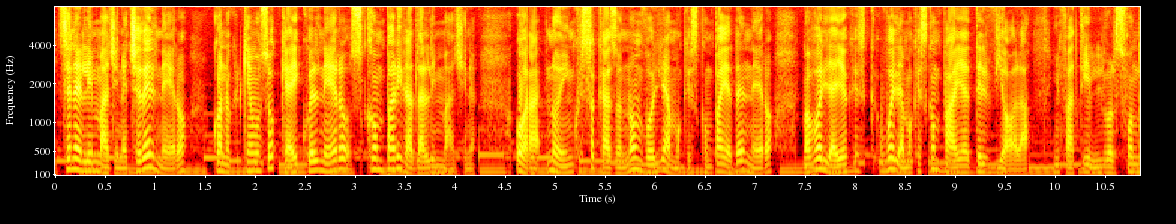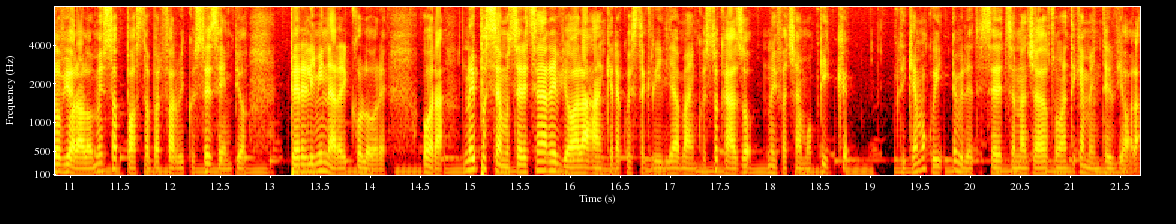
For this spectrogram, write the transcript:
Se nell'immagine c'è del nero, quando clicchiamo su ok, quel nero scomparirà dall'immagine. Ora, noi in questo caso non vogliamo che scompaia del nero, ma che, vogliamo che scompaia del viola. Infatti lo sfondo viola l'ho messo apposta per farvi questo esempio, per eliminare il colore. Ora, noi possiamo selezionare il viola anche da questa griglia, ma in questo caso noi facciamo pick, clicchiamo qui e vedete seleziona già automaticamente il viola.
